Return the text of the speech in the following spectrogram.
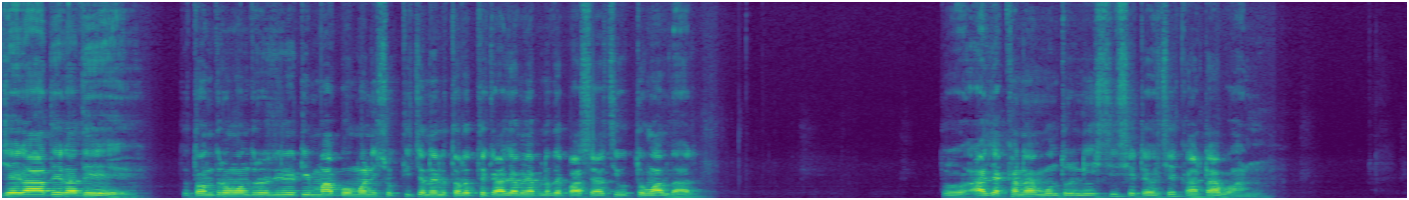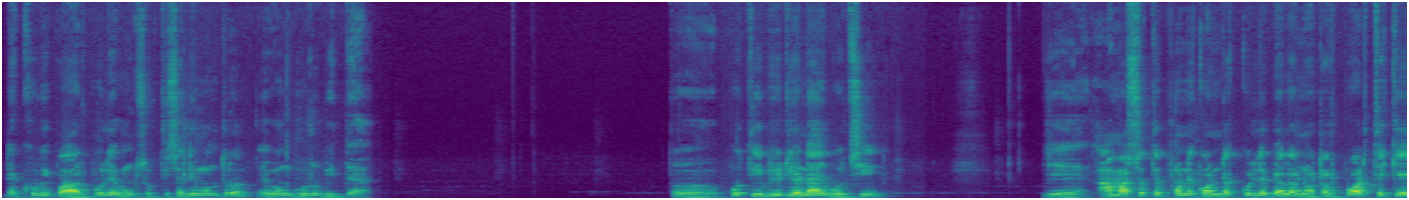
জয় রাধে রাধে। তো তন্ত্রমন্ত্র রিলেটিভ মা বৌমানি শক্তি চ্যানেলের তরফ থেকে আজ আমি আপনাদের পাশে আছি উত্তম মালদার তো আজ একখানা মন্ত্র নিয়ে এসেছি, সেটা হচ্ছে কাঁটা বান। এটা খুবই পাওয়ারফুল এবং শক্তিশালী মন্ত্র এবং গুরুবিদ্যা। তো প্রতি ভিডিও নাই বলছি যে আমার সাথে ফোনে কন্ট্যাক্ট করলে বেলা নটার পর থেকে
